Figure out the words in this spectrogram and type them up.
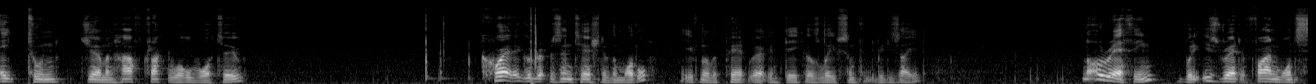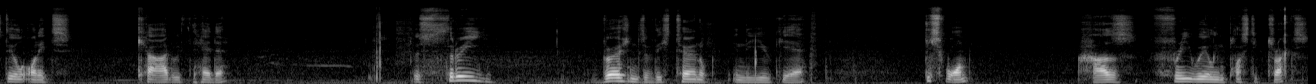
8 ton German half track World War II. Quite a good representation of the model even though the paintwork and decals leave something to be desired. Not a rare thing, but it is rare to find one still on its card with the header. There's three versions of this turn-up in the UK. This one has freewheeling plastic tracks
